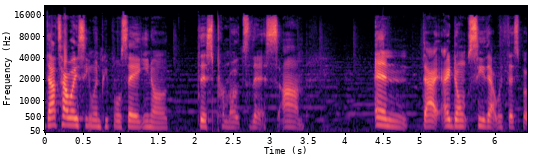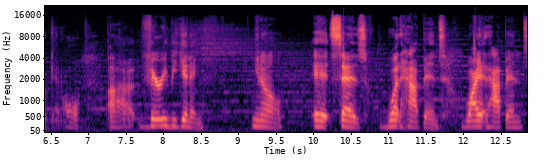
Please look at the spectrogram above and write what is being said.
That's how I see when people say, you know, this promotes this. Um, and that I don't see that with this book at all. Uh, very beginning, you know, it says what happened, why it happened,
